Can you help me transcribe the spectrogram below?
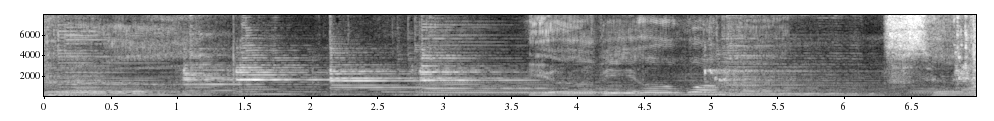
Girl, you'll be a woman soon.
